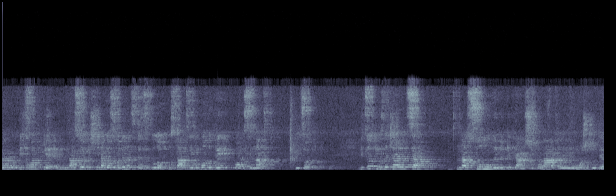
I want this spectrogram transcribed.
е, відсотки е, на сьогоднішній на 8.11 це було по ставці фонду 3,17%. Відсотки визначаються на суму вибірки траншів. Вона е, може бути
